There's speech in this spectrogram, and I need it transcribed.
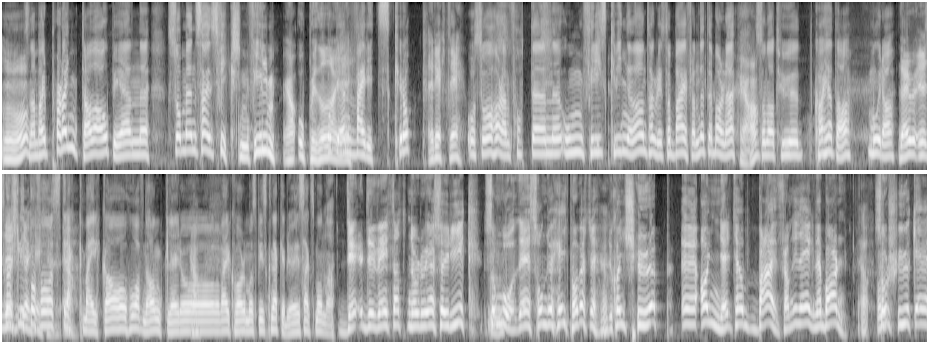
Så de har planta da oppi en Som en science fiction-film. Ja, oppi Oppi en verdskropp vertskropp. Riktig. Og så har de fått en uh, ung, frisk kvinne da, antageligvis til å bære frem dette barnet. Ja. Sånn at hun Hva heter hun? Mora? Det er det- Skal slippe å få strekkmerker og hovne ankler og være kvalm og spise knekkebrød i seks måneder. Det, du vet at når du er så rik, så må det er sånn du holder på, vet du. Du kan kjøpe eh, andre til å bære fram dine egne barn. Ja, og- Så sjuk er,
